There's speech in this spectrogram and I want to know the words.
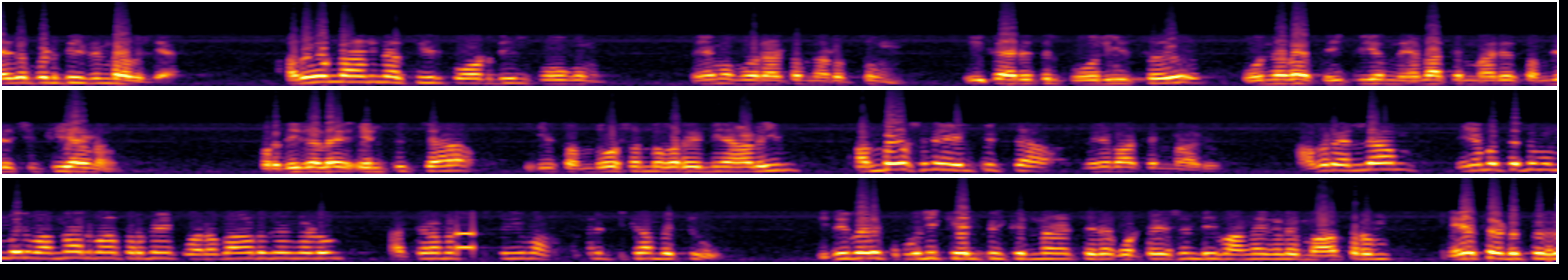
രേഖപ്പെടുത്തിയിട്ടുണ്ടാവില്ല. അതുകൊണ്ടാണ് നസീർ കോടതിയിൽ പോകും നിയമ പോരാട്ടം നടത്തും. ഇക്കാര്യത്തിൽ പോലീസ് ഉന്നത സി പി എം നേതാക്കന്മാരെ സംരക്ഷിക്കുകയാണ്. പ്രതികളെ ഏൽപ്പിച്ച ഈ സന്തോഷം എന്ന് പറയുന്നയാളെയും സന്തോഷിനെ ഏൽപ്പിച്ച നേതാക്കന്മാരും. അവരെല്ലാം നിയമത്തിന്റെ മുമ്പിൽ വന്നാൽ മാത്രമേ കൊലപാതകങ്ങളും അക്രമരാഷ്ട്രീയവും അവസാനിപ്പിക്കാൻ പറ്റൂ. ഇതുവരെ കൂലിക്കേൽപ്പിക്കുന്ന ചില കൊട്ടേഷൻ ടീം അംഗങ്ങളെ മാത്രം കേസെടുത്ത്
